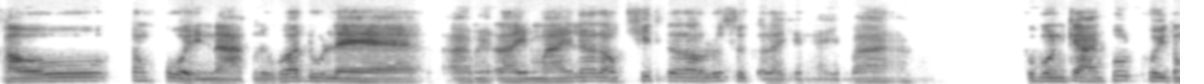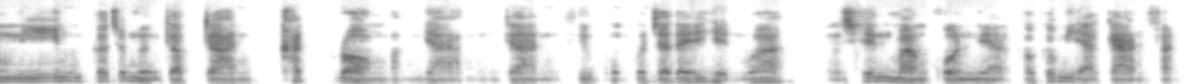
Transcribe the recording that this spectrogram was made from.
เขาต้องป่วยหนักหรือว่าดูแลอะไรไหมแล้วเราคิดแล้วเรารู้สึกอะไรยังไงบ้าง กระบวนการพูดคุยตรงนี้มันก็จะเหมือนกับการคัดกรองบางอย่างเหมือนกัน คือผมก็จะได้เห็นว่า อย่างเช่นบางคนเนี่ยเขาก็มีอาการสั่น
